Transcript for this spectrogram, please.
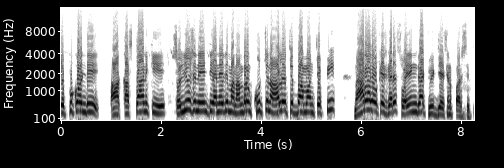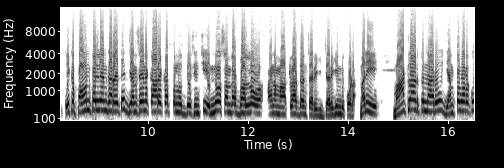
చెప్పుకోండి. ఆ కష్టానికి సొల్యూషన్ ఏంటి అనేది మనందరం కూర్చుని ఆలోచిద్దాము అని చెప్పి నారా లోకేష్ గారే స్వయంగా ట్వీట్ చేసిన పరిస్థితి. ఇక పవన్ కళ్యాణ్ గారు అయితే జనసేన కార్యకర్తలను ఉద్దేశించి ఎన్నో సందర్భాల్లో ఆయన మాట్లాడడం జరిగి జరిగింది కూడా. మరి మాట్లాడుతున్నారు ఎంతవరకు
